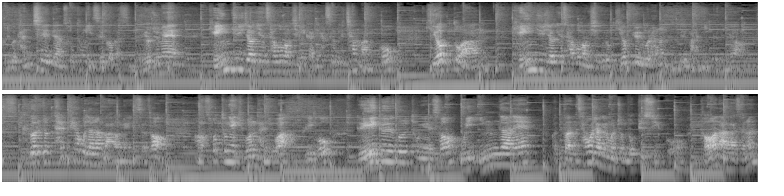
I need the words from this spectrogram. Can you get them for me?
그리고 단체에 대한 소통이 있을 것 같습니다. 요즘에 개인주의적인 사고방식을 가진 학생들이 참 많고, 기업 또한 개인주의적인 사고방식으로 기업 교육을 하는 분들이 많이 있거든요. 그거를 좀 탈피하고자 하는 마음에 있어서 어, 소통의 기본 단위와 그리고 뇌 교육을 통해서 우리 인간의 어떤 상호작용을 좀 높일 수 있고 더 나아가서는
